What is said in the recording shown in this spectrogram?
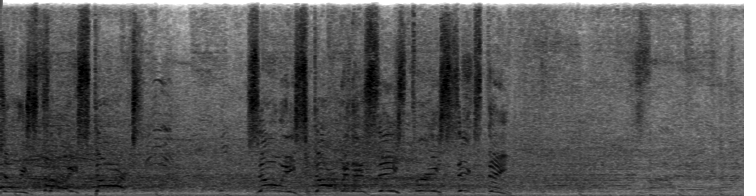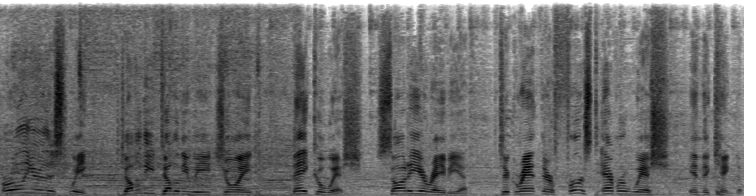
Zoey Stark? Zoey Stark! Zoey Stark with a Z360! Earlier this week, WWE joined Make-A-Wish, Saudi Arabia, to grant their first ever wish in the kingdom.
